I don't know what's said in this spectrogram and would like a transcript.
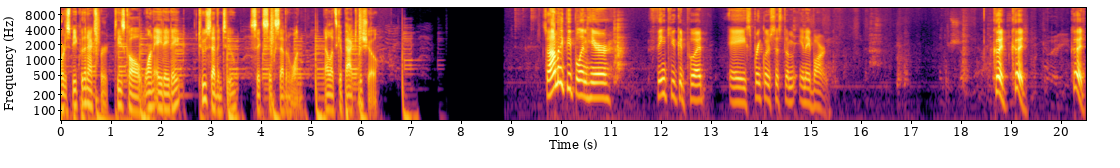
or to speak with an expert, please call 1 888 272 6671. Now let's get back to the show. So, how many people in here think you could put a sprinkler system in a barn? Could, could, could.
